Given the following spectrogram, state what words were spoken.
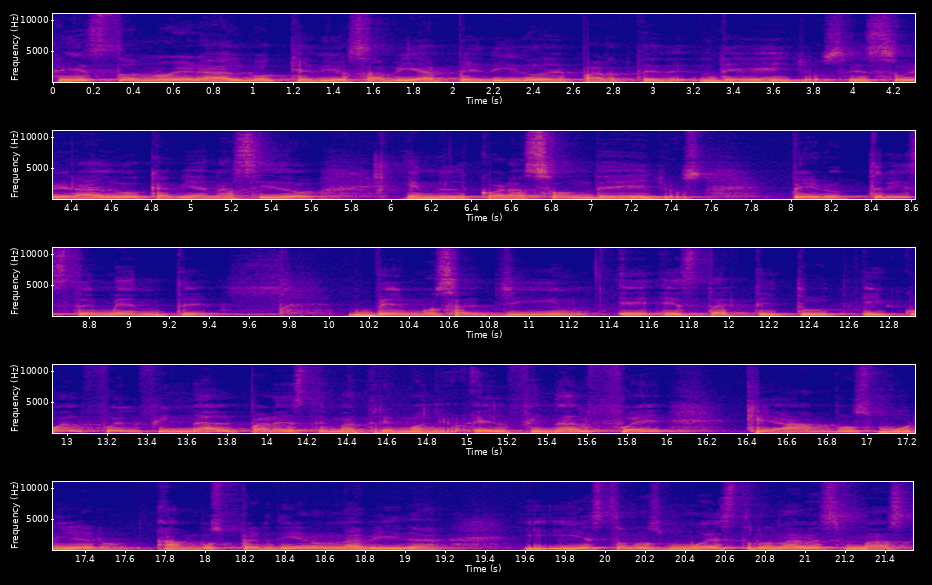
Esto no era algo que Dios había pedido de parte de, ellos, eso era algo que había nacido en el corazón de ellos. Pero tristemente vemos allí eh, esta actitud. ¿Y cuál fue el final para este matrimonio? El final fue que ambos murieron, ambos perdieron la vida. Y, esto nos muestra una vez más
